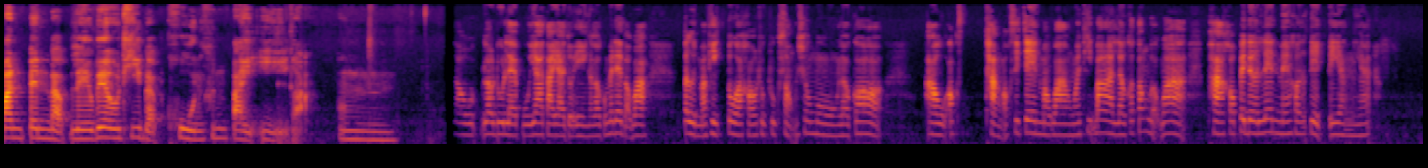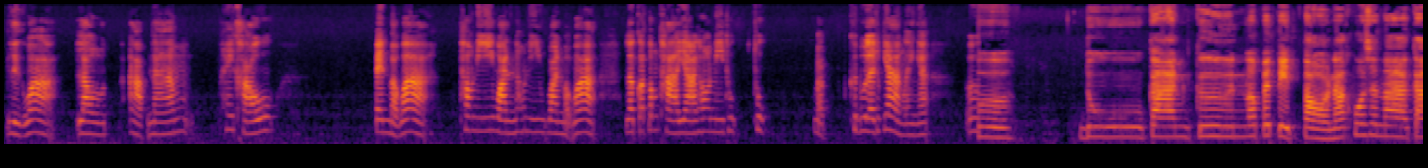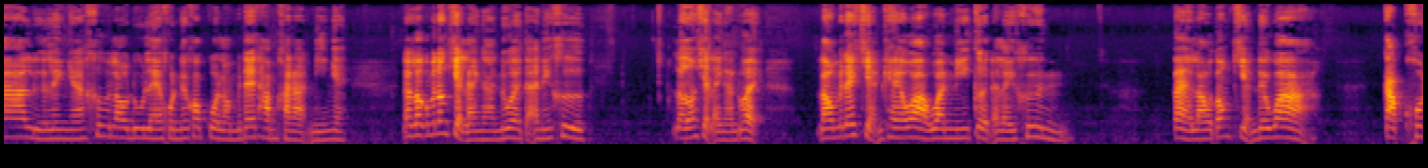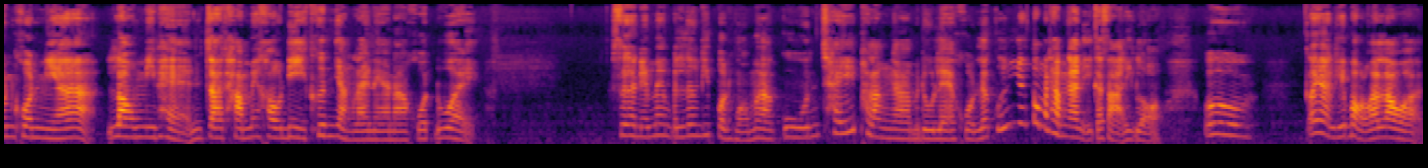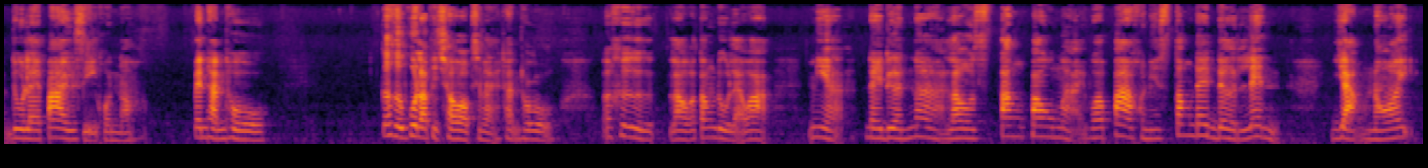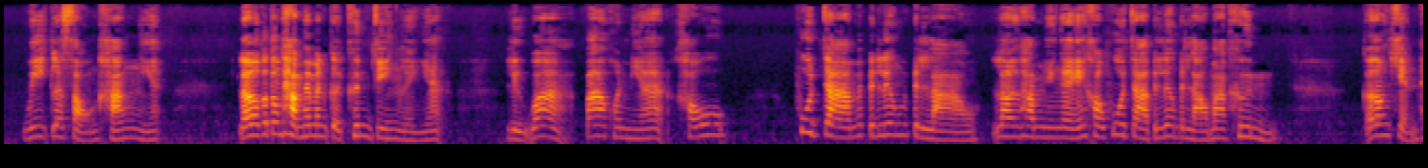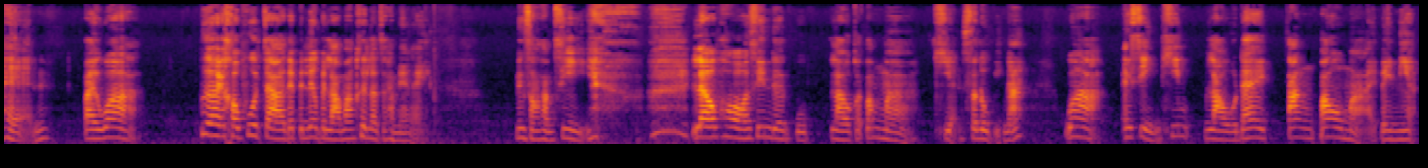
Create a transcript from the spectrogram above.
มันเป็นแบบเลเวลที่แบบคูณขึ้นไปอีกอะ่ะ อืม เราเราดูแลปู่ย่าตายายตัวเองเราก็ไม่ได้แบบว่าตื่นมาพลิกตัวเขาทุกๆสองชั่วโมง แล้วก็เอาถังออกซิเจนมาวางไว้ที่บ้าน แล้วก็ต้องแบบว่าพาเขาไปเดินเล่นไหมเขาจะติดเตียงเนี้ย หรือว่าเราอาบน้ำให้เขาเป็นแบบว่าเท่านี้วันเท่านี้วันแบบว่า แล้วก็ต้องทายาเท่านี้ทุกทุกแบบคือดูแลทุกอย่างอะไรเงี้ย เออ ดูการกืนแล้วไปติดต่อนักโภชนาการหรืออะไรเงี้ย คือเราดูแลคนในครอบครัวเราไม่ได้ทำขนาดนี้ไง แล้วเราก็ไม่ต้องเขียนรายงานด้วย แต่อันนี้คือ เราต้องเขียนรายงานด้วย เราไม่ได้เขียนแค่ว่าวันนี้เกิดอะไรขึ้น แต่เราต้องเขียนด้วยว่า กับคนคนนี้เรามีแผนจะทำให้เขาดีขึ้นอย่างไรในอนาคตด้วยซึ่งอันนี้แม่งเป็นเรื่องที่ปวดหัวมากกูใช้พลังงานมาดูแลคน แล้วกูยังต้องมาทำงานเอกสารอีกเหรอ เออ ก็อย่างที่บอกว่าเราอะ ดูแลป้าอยู่สี่คนเนาะเป็นทันโท ก็คือผู้รับผิดชอบใช่ไหมทันโท ก็คือเราก็ต้องดูแล้วว่า เนี่ย ในเดือนหน้าเราตั้งเป้าหมายว่าป้าคนนี้ต้องได้เดินเล่น อย่างน้อยวีคละสองครั้งเงี้ยแล้วเราก็ต้องทำให้มันเกิดขึ้นจริงอะไรเงี้ย หรือว่าป้าคนเนี้ยเขาพูดจาไม่เป็นเรื่องไม่เป็นราว เราจะทำยังไงให้เขาพูดจาเป็นเรื่องเป็นราวมากขึ้น ก็ต้องเขียนแผนไปว่าเพื่อให้เขาพูดจาได้เป็นเรื่องเป็นราวมากขึ้นเราจะทำยังไงหนึ่งสองสามสี่แล้วพอสิ้นเดือนปุ๊บเราก็ต้องมาเขียนสรุปอีกนะ ว่าไอสิ่งที่เราได้ตั้งเป้าหมายไปเนี่ย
